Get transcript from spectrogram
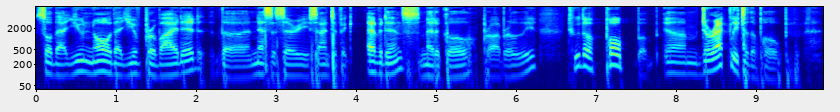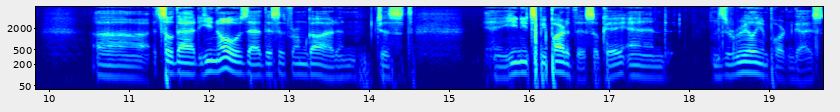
so that you know that you've provided the necessary scientific evidence, medical probably, to the Pope, um, directly to the Pope, uh, so that he knows that this is from God and just he needs to be part of this, okay? And it's really important, guys.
